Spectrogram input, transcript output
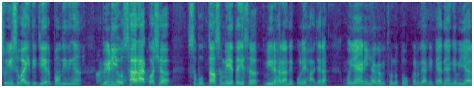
ਸੂਈ ਸਵਾਈ ਦੀ ਜੇਰ ਪਾਉਂਦੀ ਦੀਆਂ ਵੀਡੀਓ ਸਾਰਾ ਕੁਝ ਸਬੂਤਾਂ ਸਮੇਤ ਇਸ ਵੀਰ ਹਰਾਂ ਦੇ ਕੋਲੇ ਹਾਜ਼ਰ ਆ। ਕੋਈ ਐ ਨਹੀਂ ਹੈਗਾ ਵੀ ਤੁਹਾਨੂੰ ਤੋਕੜ ਲਿਆ ਕੇ ਕਹਿ ਦਿਆਂਗੇ ਵੀ ਯਾਰ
